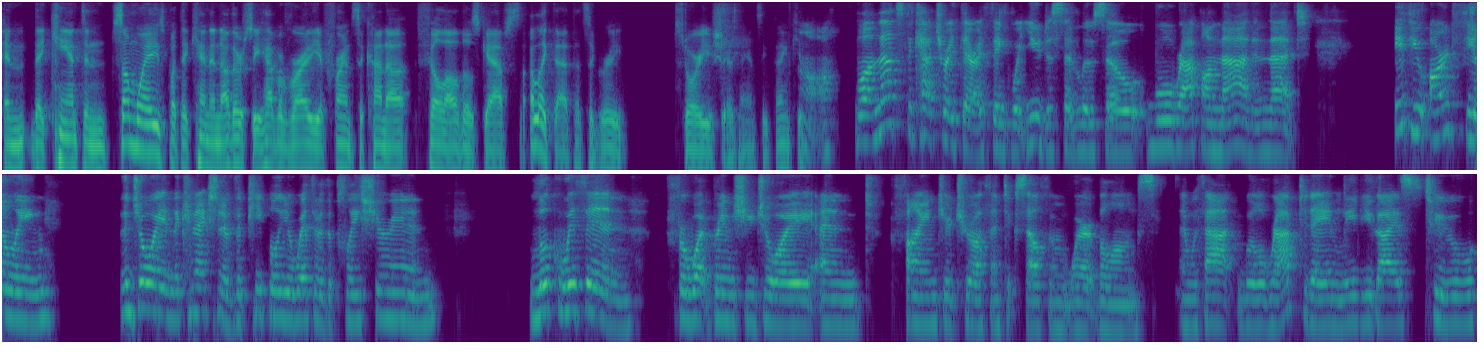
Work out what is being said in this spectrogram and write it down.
And they can't in some ways, but they can in others. So you have a variety of friends to kind of fill all those gaps. I like that. That's a great story you shared, Nancy. Thank you. Aw. Well, and that's the catch right there. I think what you just said, Lou. So we'll wrap on that. And that if you aren't feeling the joy and the connection of the people you're with or the place you're in, look within for what brings you joy and find your true authentic self and where it belongs. And with that, we'll wrap today and leave you guys to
